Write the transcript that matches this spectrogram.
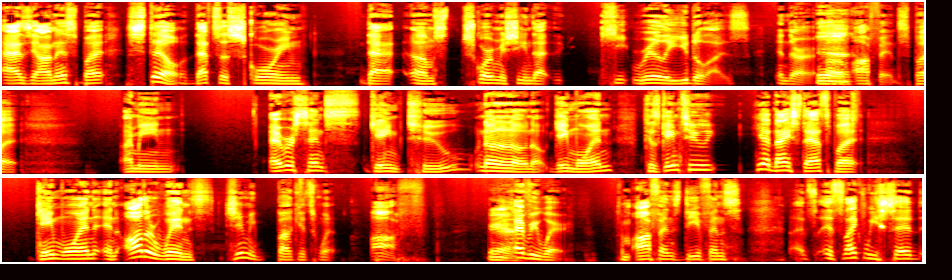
as Giannis, but still that's a scoring that um scoring machine that he really utilize in their Yeah. um, offense. But I mean, ever since game two, no, no, no, no, game one, because game two he had nice stats, but game one and all their wins, Jimmy buckets went off Yeah. everywhere from offense, defense. It's it's like we said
